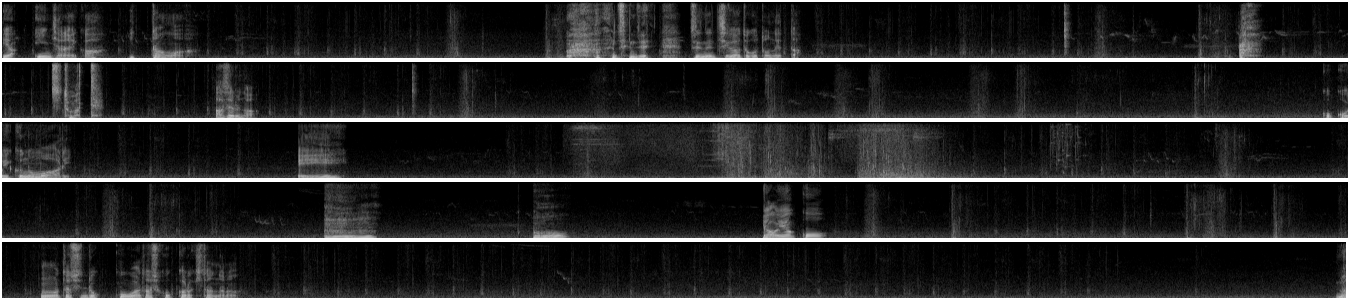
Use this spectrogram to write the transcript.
いや、いいんじゃないか？一旦は。全然、全然違うとこ飛んでった。ちょっと待って。焦るな。ここ行くのもあり。え？ー、うん？お？ややこ。うん私、どこ、私、こっから来たんだな。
